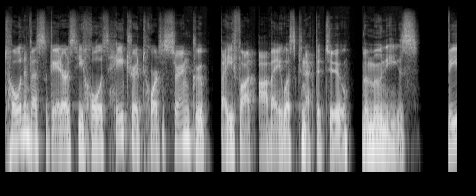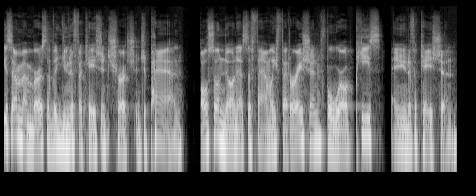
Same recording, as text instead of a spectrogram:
told investigators he holds hatred towards a certain group that he thought Abe was connected to, the Moonies. These are members of the Unification Church in Japan, also known as the Family Federation for World Peace and Unification.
